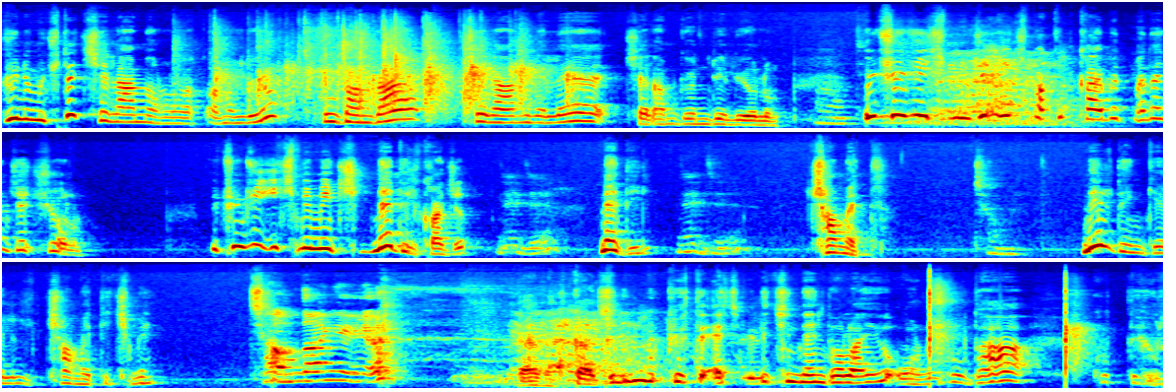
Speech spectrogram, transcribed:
günümüzde çelami olarak anılıyor. Buradan da çelamilere çelam gönderiyorum. Üçüncü içmince hiç vakit kaybetmeden geçiyorum. Üçüncü iç nedir kacım? Nedir? Nedir? Nedir? Çamet. Çamet. Nereden gelir çamet içmi? Çamdan geliyor. Evet, kacının bu kötü espriliğinden dolayı onu burada kutluyoruz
